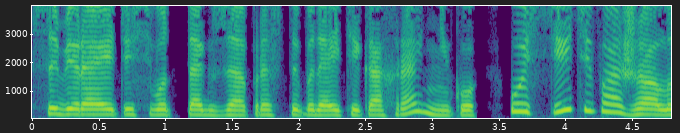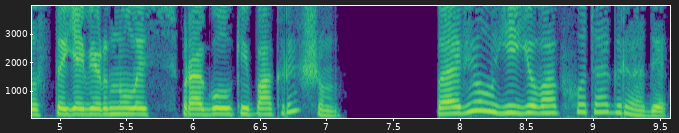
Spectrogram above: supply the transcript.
«Собираетесь вот так запросто подойти к охраннику? Пустите, пожалуйста, я вернулась с прогулки по крышам». Повел ее в обход ограды,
